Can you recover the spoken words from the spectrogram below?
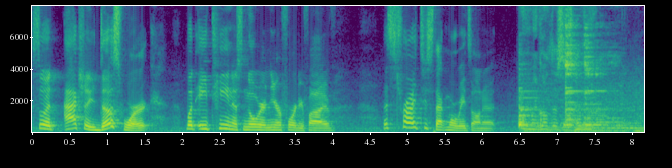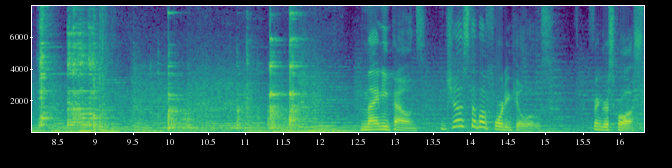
So it actually does work, but 18 is nowhere near 45. Let's try to stack more weights on it. Oh my god, this is heavy. Ninety pounds, just about 40 kilos. Fingers crossed.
